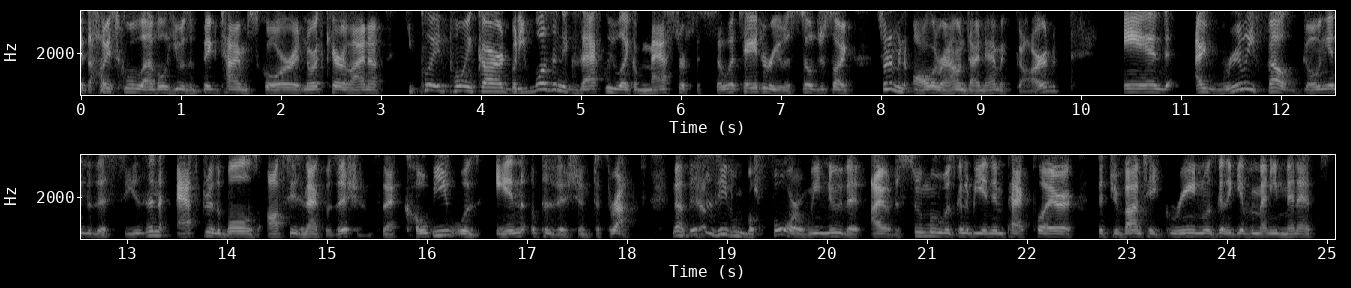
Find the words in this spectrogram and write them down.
at the high school level, he was a big time scorer at North Carolina. He played point guard, but he wasn't exactly like a master facilitator. He was still just like sort of an all around dynamic guard. And I really felt going into this season after the Bulls offseason acquisitions that Coby was in a position to thrive. Now, this Yep. is even before we knew that Ayo Dosunmu was going to be an impact player, that Javonte Green was going to give him any minutes.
